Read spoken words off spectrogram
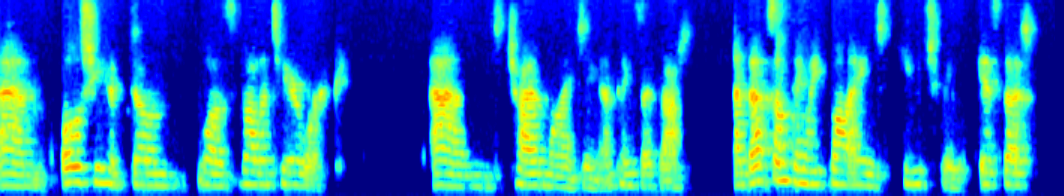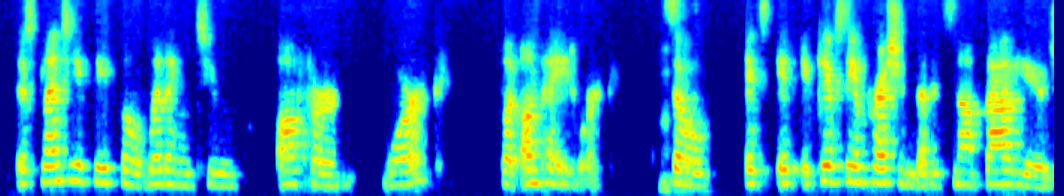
um, all she had done was volunteer work and childminding and things like that. And that's something we find hugely is that there's plenty of people willing to offer work, but unpaid work. Mm-hmm. So it's it, it gives the impression that it's not valued,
